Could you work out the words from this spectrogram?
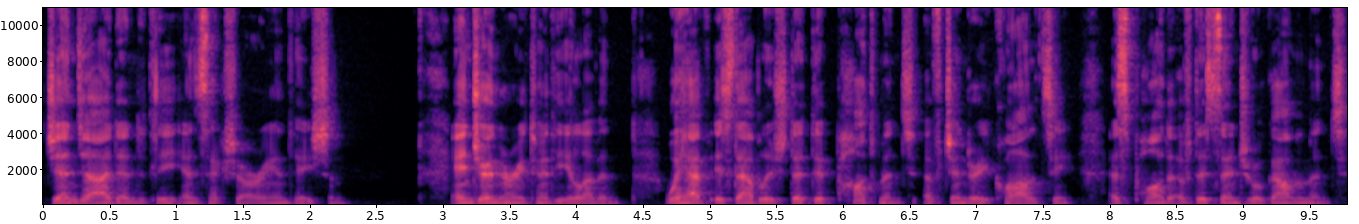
gender identity, and sexual orientation. In January 2011, we have established the Department of Gender Equality as part of the central government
